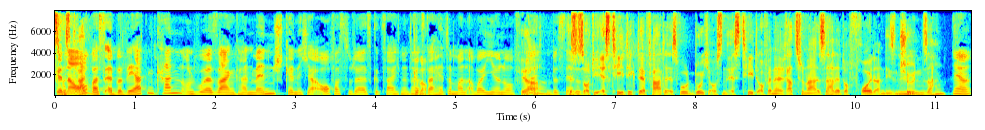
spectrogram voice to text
genau, was, was, er bewerten kann und wo er sagen kann, Mensch, kenne ich ja auch, was du da jetzt gezeichnet hast. Genau. Da hätte man aber hier noch vielleicht ja, ein bisschen. Das ist auch die Ästhetik. Der Vater ist wohl durchaus ein Ästhet, auch wenn er rational ist, hat er doch Freude an diesen mhm. schönen Sachen. Ja.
